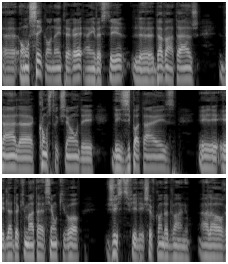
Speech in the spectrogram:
euh, on sait qu'on a intérêt à investir le, davantage dans la construction des, des hypothèses et, et, de la documentation qui va justifier les chiffres qu'on a devant nous. Alors,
